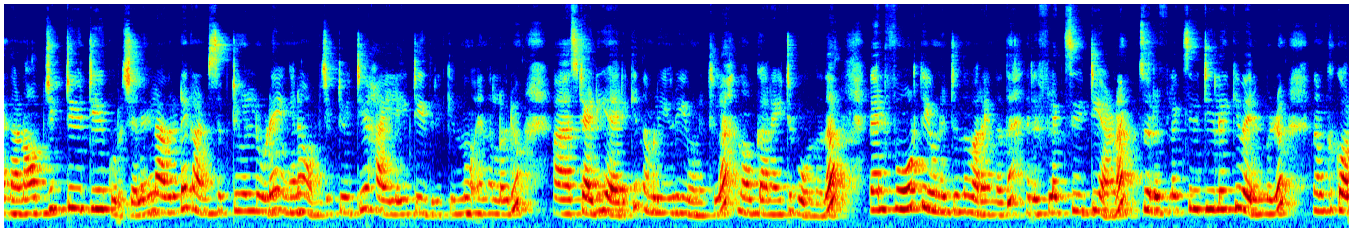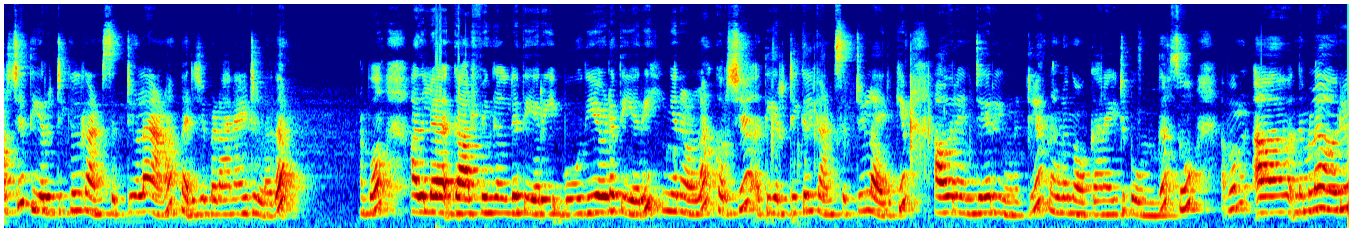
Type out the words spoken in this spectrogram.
എന്താണ് ഒബ്ജക്റ്റിവിറ്റിയെ കുറിച്ച് അല്ലെങ്കിൽ അവരുടെ കൺസെപ്റ്റുകളിലൂടെ എങ്ങനെ ഒബ്ജക്റ്റിവിറ്റിയെ ഹൈലൈറ്റ് ചെയ്തിരിക്കുന്നു എന്നുള്ളൊരു സ്റ്റഡി ആയിരിക്കും നമ്മൾ ഈ ഒരു യൂണിറ്റിൽ നോക്കാനായിട്ട് പോകുന്നത്. ദെൻ ഫോർത്ത് യൂണിറ്റ് എന്ന് പറയുന്നത് റിഫ്ലെക്സിവിറ്റി ആണ്. സോ റിഫ്ലെക്സിവിറ്റിയിലേക്ക് വരുമ്പോഴും നമുക്ക് കുറച്ച് തിയറിറ്റിക്കൽ കൺസെപ്റ്റുകളെയാണ് പരിചയപ്പെടാനായിട്ടുള്ളത്. അപ്പോൾ അതിൽ ഗാർഫിംഗലിന്റെ തിയറി ബൂതിയയുടെ തിയറി ഇങ്ങനെയുള്ള കുറച്ച് തിയറിറ്റിക്കൽ കൺസെപ്റ്റുകളായിരിക്കും ആ ഒരു എന്റയർ യൂണിറ്റിൽ നമ്മൾ നോക്കാനായിട്ട് പോകുന്നത്. സോ അപ്പം നമ്മൾ ആ ഒരു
